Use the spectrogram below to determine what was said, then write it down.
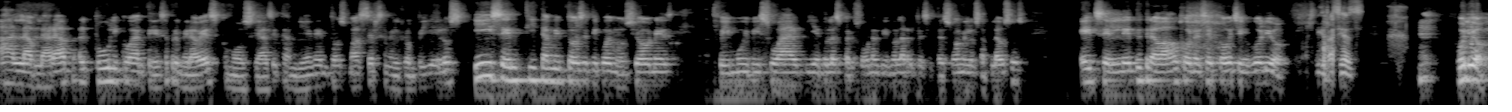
al hablar al público ante esa primera vez, como se hace también en Toastmasters, en el rompehielos, y sentí también todo ese tipo de emociones. Fui muy visual, viendo las personas, viendo la representación, y los aplausos. Excelente trabajo con ese coaching, Julio. Gracias. Julio,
